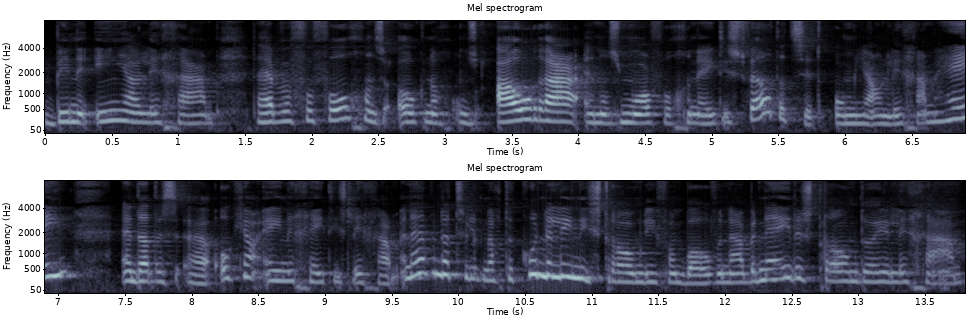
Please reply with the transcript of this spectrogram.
binnen in jouw lichaam. Daar hebben we vervolgens ook nog ons aura en ons morfogenetisch veld. Dat zit om jouw lichaam heen. En dat is uh, ook jouw energetisch lichaam. En dan hebben we natuurlijk nog de kundalini-stroom die van boven naar beneden stroomt door je lichaam.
